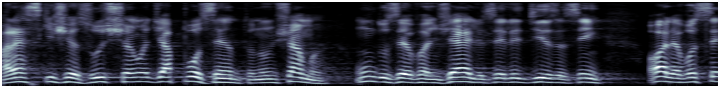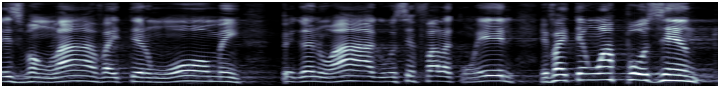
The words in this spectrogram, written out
Parece que Jesus chama de aposento, não chama? Um dos evangelhos ele diz assim: Olha, vocês vão lá, vai ter um homem pegando água, você fala com ele, e vai ter um aposento,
